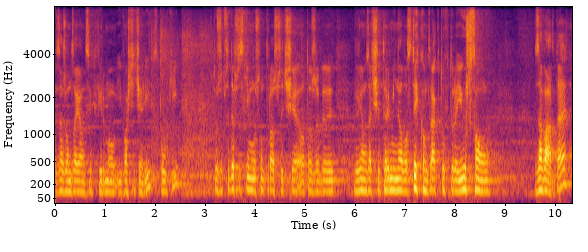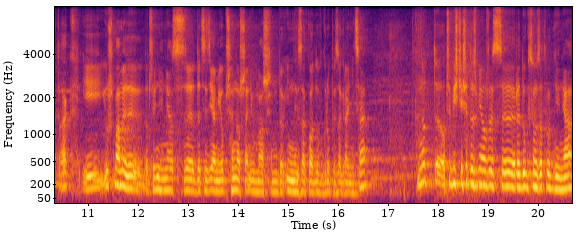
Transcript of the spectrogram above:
zarządzających firmą i właścicieli spółki, którzy przede wszystkim muszą troszczyć się o to, żeby wywiązać się terminowo z tych kontraktów, które już są zawarte, tak? I już mamy do czynienia z decyzjami o przenoszeniu maszyn do innych zakładów grupy za granicę. No to oczywiście się też wiąże z redukcją zatrudnienia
